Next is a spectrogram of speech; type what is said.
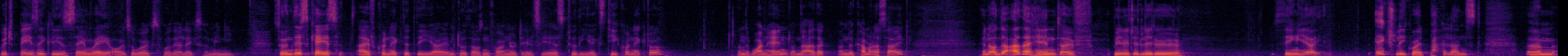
which basically the same way also works for the Alexa Mini. So in this case, I've connected the ERM 2400 LCS to the XT connector on the one hand, on the other, on the camera side. And on the other hand, I've built a little thing here, actually quite balanced, um,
